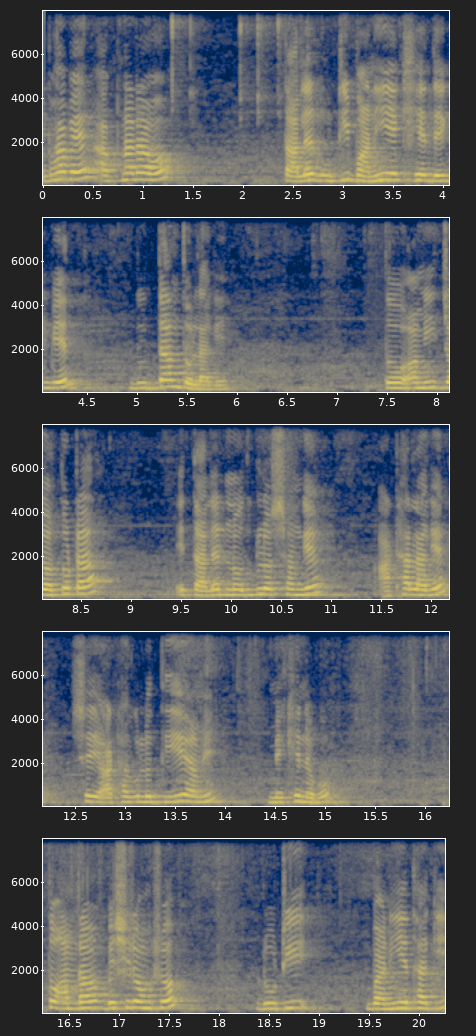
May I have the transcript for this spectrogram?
এভাবে আপনারাও তালের রুটি বানিয়ে খেয়ে দেখবেন, দুর্দান্ত লাগে। তো আমি যতটা এই তালের নোদগুলোর সঙ্গে আঠা লাগে, সেই আঠাগুলো দিয়ে আমি মেখে নেব। তো আমরা বেশির অংশ রুটি বানিয়ে থাকি,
